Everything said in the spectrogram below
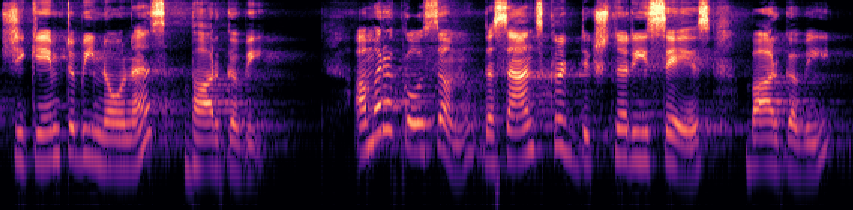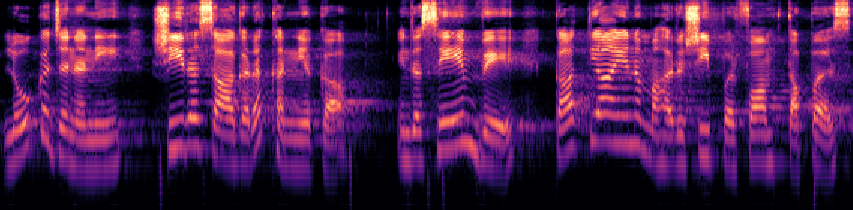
she came to be known as Bhargavi. Amarakosam, the Sanskrit dictionary says Bhargavi, Lokajanani, Shirasagara Kanyaka. In the same way, Katyayana Maharishi performed tapas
